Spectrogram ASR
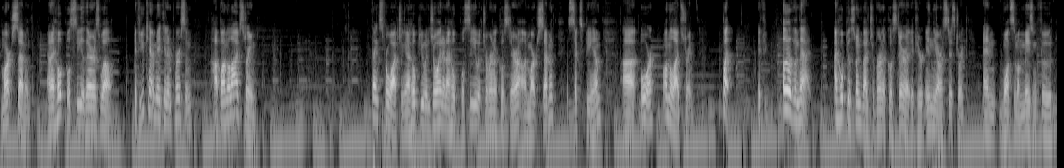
March 7th, and I hope we'll see you there as well. If you can't make it in person, hop on the live stream. Thanks for watching. I hope you enjoyed, and I hope we'll see you at Taverna Costera on March 7th at 6 p.m. Uh, or on the live stream. But if you, other than that, I hope you'll swing by Taverna Costera if you're in the Arts District and want some amazing food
